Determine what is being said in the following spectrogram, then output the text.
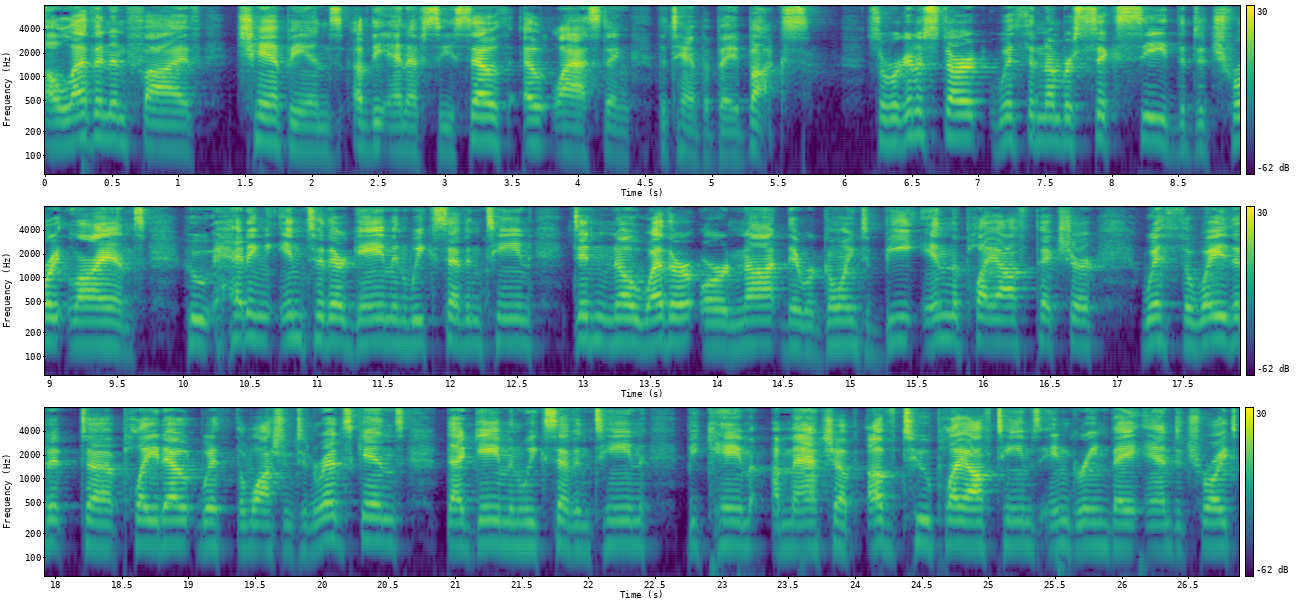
11 and 5, champions of the NFC South, outlasting the Tampa Bay Bucks. So we're going to start with the number six seed, the Detroit Lions, who heading into their game in week 17 didn't know whether or not they were going to be in the playoff picture. With the way that it uh, played out with the Washington Redskins, that game in week 17 became a matchup of two playoff teams in Green Bay and Detroit.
